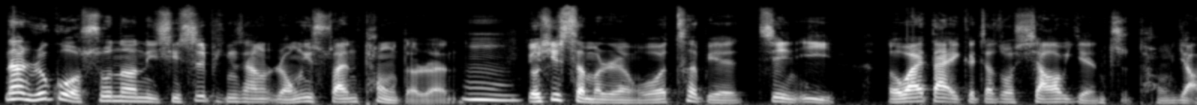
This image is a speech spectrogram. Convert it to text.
那如果说呢，你其实平常容易酸痛的人，嗯，尤其什么人，我会特别建议。额外带一个叫做消炎止痛药。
